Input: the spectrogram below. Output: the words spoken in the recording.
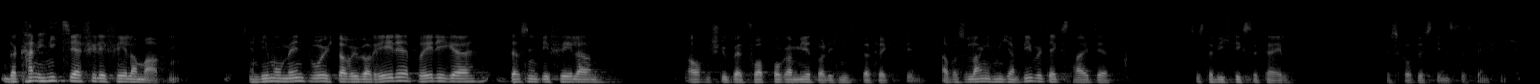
Da kann ich nicht sehr viele Fehler machen. In dem Moment, wo ich darüber rede, predige, da sind die Fehler auch ein Stück weit vorprogrammiert, weil ich nicht perfekt bin. Aber solange ich mich am Bibeltext halte, das ist der wichtigste Teil des Gottesdienstes, denke ich.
